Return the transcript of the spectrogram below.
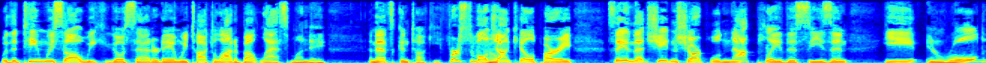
with a team we saw a week ago Saturday, and we talked a lot about last Monday, and that's Kentucky. First of all, John Calipari saying that Shaedon Sharpe will not play this season. He enrolled,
